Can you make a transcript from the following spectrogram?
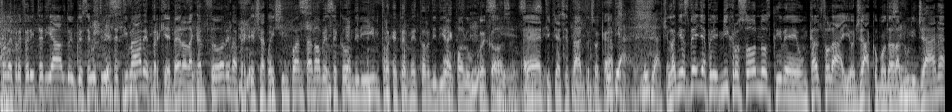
Canzone preferita di Aldo in queste ultime Sì. settimane perché è bella la canzone, ma perché c'ha quei 59 secondi di intro che permettono di dire qualunque cosa. sì, eh, ti piace tanto giocarci. Mi piace, mi piace. La mia sveglia per il microsonno, scrive un calzolaio Giacomo dalla. Lunigiana,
